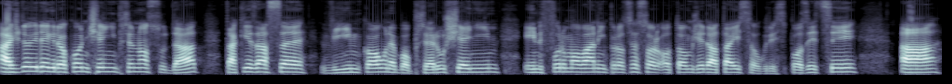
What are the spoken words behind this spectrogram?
až dojde k dokončení přenosu dat, tak je zase výjimkou nebo přerušením informovaný procesor o tom, že data jsou k dispozici a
